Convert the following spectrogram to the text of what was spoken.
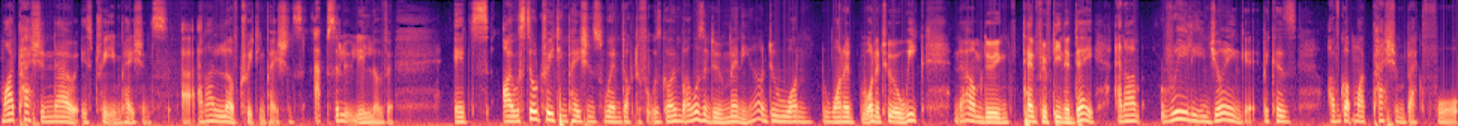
My passion now is treating patients, uh, and I love treating patients. Absolutely love it. It's I was still treating patients when Dr. Foot was going, but I wasn't doing many. I would do one, one, or, one or two a week. Now I'm doing 10, 15 a day, and I'm really enjoying it because I've got my passion back for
